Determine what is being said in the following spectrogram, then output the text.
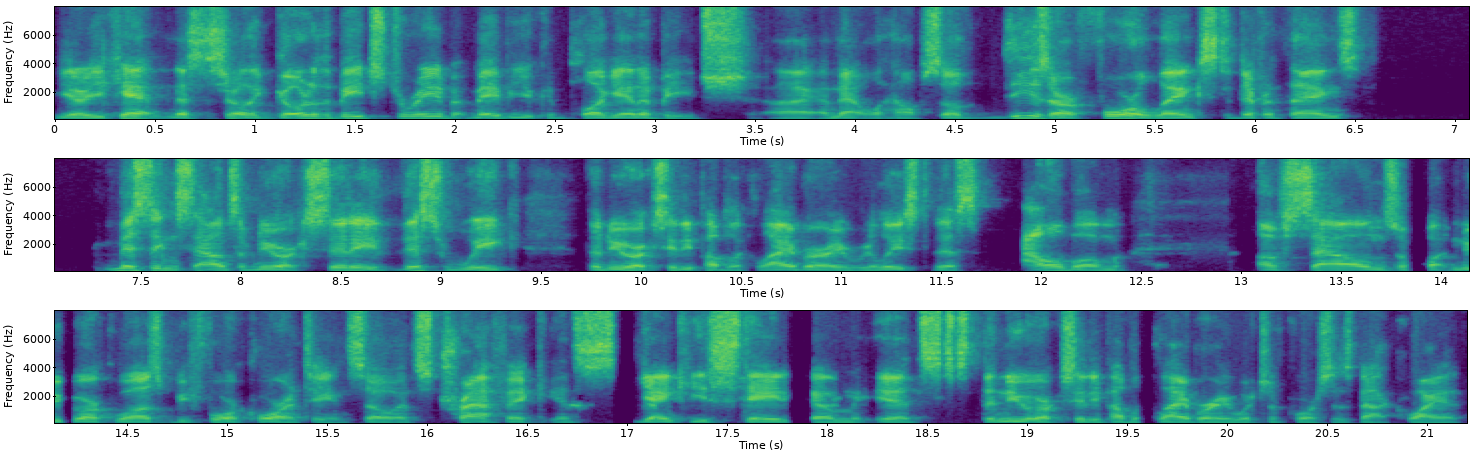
You know, you can't necessarily go to the beach to read, but maybe you could plug in a beach uh, and that will help. So these are four links to different things. Missing Sounds of New York City. This week, the New York City Public Library released this album of sounds of what New York was before quarantine. So it's traffic, it's Yankee Stadium, it's the New York City Public Library, which of course is not quiet.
